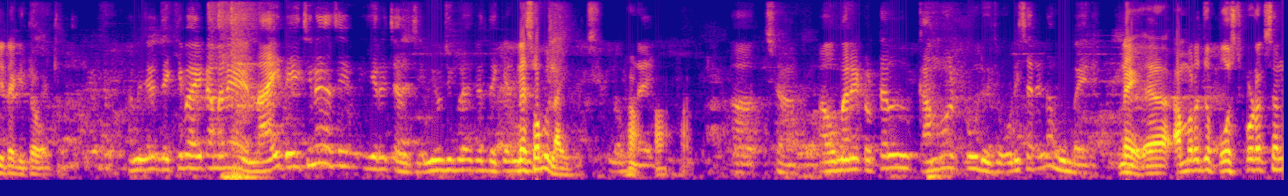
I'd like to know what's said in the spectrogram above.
ଦୁଇଟା ଗୀତ ଗାଇଛନ୍ତି ଆମେ ଯଦି ଦେଖିବା ଏଇଟା ମାନେ ଲାଇଭ ହେଇଛି ନା ସେ ଇଏରେ ଚାଲିଛି ମ୍ୟୁଜିକ ଗୁଡା ଯଦି ଦେଖିବା ନା ସବୁ ଲାଇଭ ହେଇଛି ଆଚ୍ଛା ଆଉ ମାନେ ଟୋଟାଲ କାମ କୋଉଠି ହେଇଛି ଓଡ଼ିଶାରେ ନା ମୁମ୍ବାଇରେ ନାଇଁ ଆମର ଯୋଉ ପୋଷ୍ଟ ପ୍ରଡକ୍ସନ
